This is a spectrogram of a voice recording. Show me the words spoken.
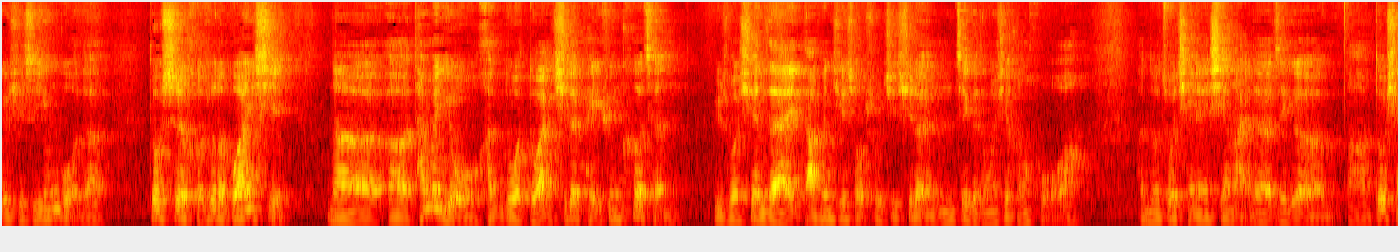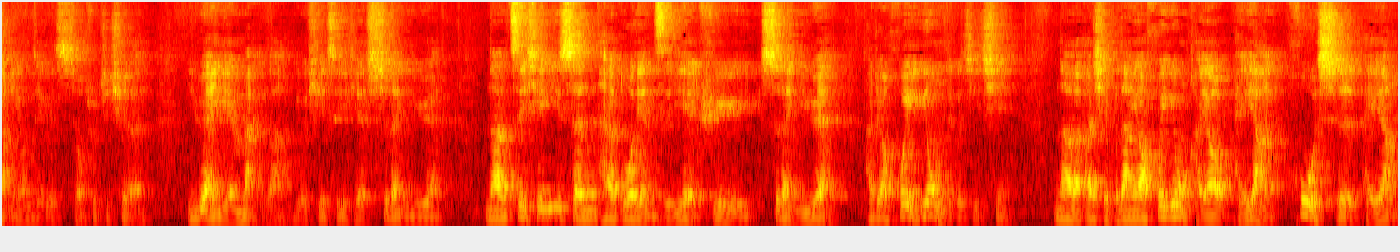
尤其是英国的，都是合作的关系。那呃，他们有很多短期的培训课程，比如说现在达芬奇手术机器人这个东西很火，很多做前列腺癌的这个啊都想用这个手术机器人，医院也买了，尤其是一些私人医院。那这些医生他要多点执业，去私人医院，他就要会用这个机器。那而且不但要会用，还要培养护士，培养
